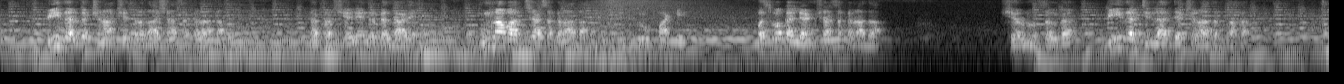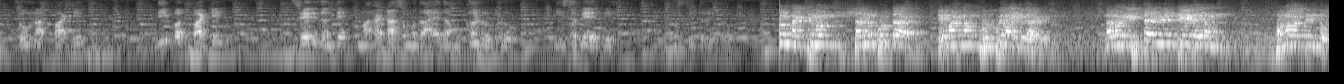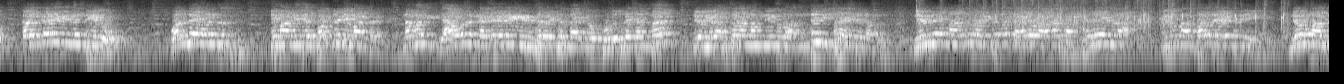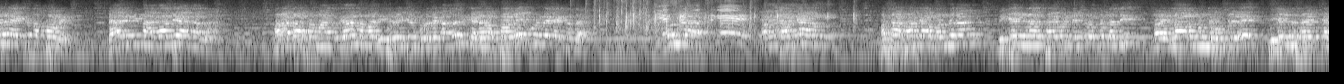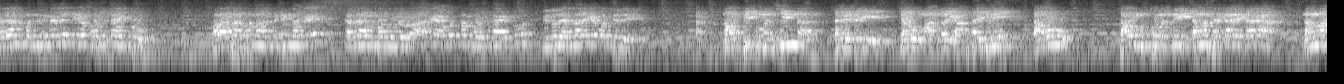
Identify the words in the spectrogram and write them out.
ಬೀದರ್ ದಕ್ಷಿಣ ಕ್ಷೇತ್ರದ ಶಾಸಕರಾದ ಡಾಕ್ಟರ್ ಶೈಲೇಂದ್ರ ಬೆಲ್ದಾಳೆ ಹುಮ್ನಾಬಾದ್ ಶಾಸಕರಾದ ಸಿದ್ದು ಪಾಟೀಲ್ ಬಸವ ಕಲ್ಯಾಣ್ ಶಾಸಕರಾದ ಶರಣು ಸಲ್ಗರ್, ಬೀದರ್ ಜಿಲ್ಲಾಧ್ಯಕ್ಷರಾದಂತಹ ಸೋಮನಾಥ್ ಪಾಟೀಲ್ ದೀಪಕ್ ಪಾಟೀಲ್ ಸೇರಿದಂತೆ ಮರಾಠ ಸಮುದಾಯದ ಮುಖಂಡರುಗಳು ಈ ಸಭೆಯಲ್ಲಿ ಉಪಸ್ಥಿತರಿದ್ದರು. ಮ್ಯಾಕ್ಸಿಮಮ್ ಸಣ್ಣ ಪುಟ್ಟ ಡಿಮಾಂಡ್ ನಮ್ ಫುಲ್ಫಿಲ್ ಆಗಿದ್ದಾವೆ ನಮಗೆ ಇಷ್ಟ ವಿನಂತಿ ಇದೆ ನಮ್ಮ ಸಮಾಜದಿಂದ. ಕಳ್ಕಳಿ ವಿನಂತಿ ಇದು. ಒಂದೇ ಒಂದು ಡಿಮಾಂಡ್ ಇದೆ, ದೊಡ್ಡ ಡಿಮಾಂಡ್. ನಮಗೆ ಯಾವ ಕ್ಯಾಟಗರಿ ರಿಸರ್ವೇಶನ್ ನೀವು ಕೊಡಿಸ್ಬೇಕಂತ ನೀವು ನಿರಸ್ತರ ನಮ್ದು ಅಂತ ಇಚ್ಛೆ ಇದೆ ನಮ್ದು. ನೀವೇ ಮಾಡಿದ್ರೆ ಆಯ್ತದ ಬೇರೆ ಹಣ ಸಾಧ್ಯನೇ ಇಲ್ಲ. ಇದು ನಾ ಬರ್ದು ಹೇಳ್ತೀನಿ ನೀವು ಮಾಡಿದ್ರೆ ಆಯ್ತದಪ್ಪ ಅವ್ರಿ ಬೇರೆದಿಂದ ಆಗಾದೇ ಆಗಲ್ಲ. ಮರಾಠ ಸಮಾಜಕ್ಕೆ ನಮ್ಮ ರಿಸರ್ವೇಶನ್ ಕೊಡ್ಬೇಕಂದ್ರೆ ಯಡಿಯೂರಪ್ಪ ಅವರೇ ಕೊಡ್ಬೇಕಾಗ್ತದ. ನಮ್ಮ ಸರ್ಕಾರ ಹೊಸ ಸರ್ಕಾರ ಬಂದಿರ ವಿಜೇಂದ್ರ ಸಾಹೇಬರ ನೇತೃತ್ವದಲ್ಲಿ ನಾವು ಎಲ್ಲರ ಮುಂದೆ ಹೋಗ್ತೇವೆ. ವಿಜೇಂದ್ರ ಸಾಹೇಬ್ ಕಲ್ಯಾಣ ಬಂದಿದ ಮೇಲೆ ನೀವು ಘೋಷಣೆ ಆಯ್ತು. ಮರಾಠ ಸಮಾಜ ಮೀಟಿಂಗ್ನಾಗೆ ಕಲ್ಯಾಣ ಬಂದರು ಹಾಗೆ ಅವತ್ತು ಘೋಷಣೆ ಆಯ್ತು. ಇದು ಎಲ್ಲರಿಗೆ ಗೊತ್ತಿದೆ. ನಾವು ಬಿಟ್ಟು ಮನಸ್ಸಿಯಿಂದ ತಮ್ಮ ಎದುರಿಗೆ ಕೆಲವು ಮಾತುಗಳಿಗೆ ಆಗ್ತಾ ಇದ್ದೀನಿ. ತಾವು ತಾವು ಮುಖ್ಯಮಂತ್ರಿ, ತಮ್ಮ ಸರ್ಕಾರ ಇದ್ದಾಗ ನಮ್ಮ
